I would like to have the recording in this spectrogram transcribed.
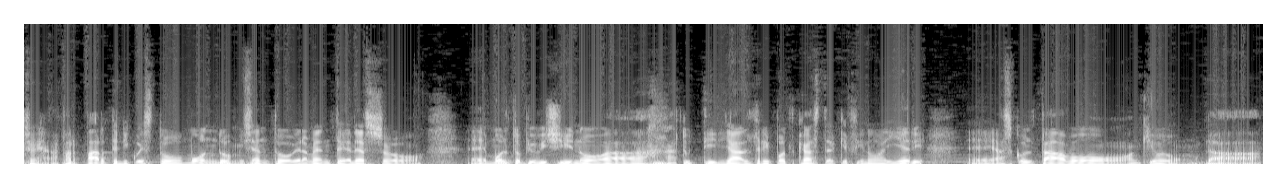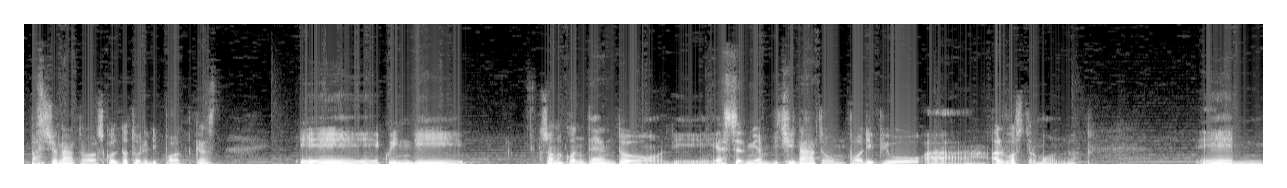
cioè, a, far parte di questo mondo, mi sento veramente adesso eh, molto più vicino a, a tutti gli altri podcaster che fino a ieri eh, ascoltavo anch'io da appassionato ascoltatore di podcast e quindi sono contento di essermi avvicinato un po' di più a, al vostro mondo. E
